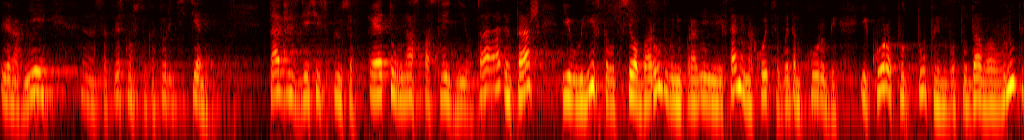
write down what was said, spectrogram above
и ровнее, э, соответственно, штукатурить стены. Также здесь из плюсов. Это у нас последний этаж, и у лифта вот все оборудование управления лифтами находится в этом коробе. И короб утуплен вот туда вовнутрь,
